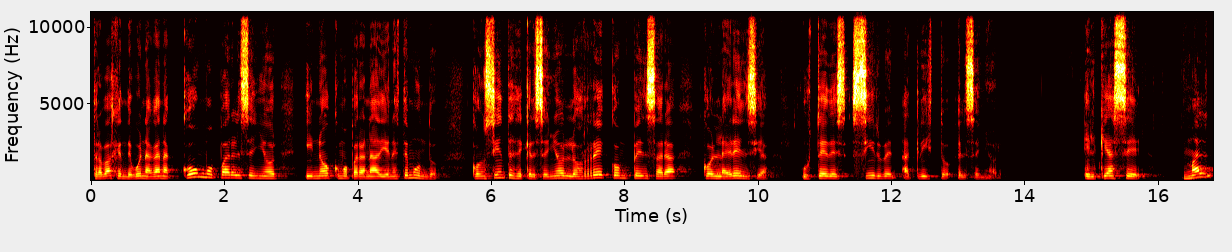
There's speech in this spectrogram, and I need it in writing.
trabajen de buena gana como para el Señor y no como para nadie en este mundo, conscientes de que el Señor los recompensará con la herencia. Ustedes sirven a Cristo el Señor. El que hace mal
